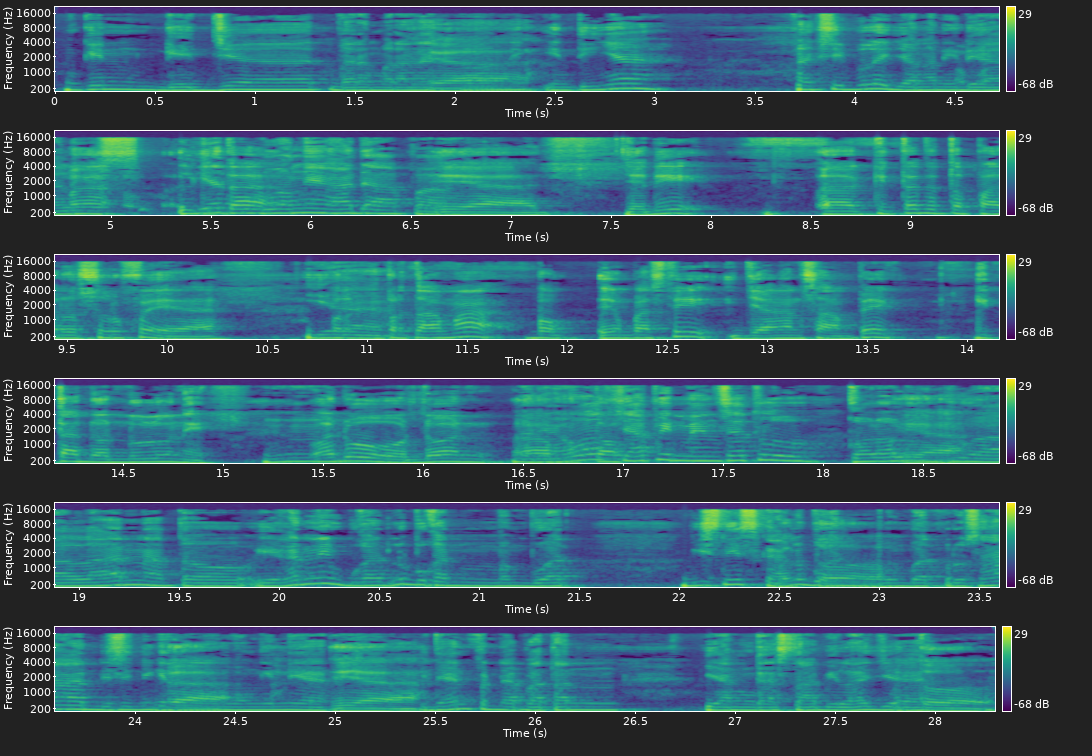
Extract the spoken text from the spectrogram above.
mungkin gadget barang-barang Iya. elektronik intinya fleksibel ya jangan idealis lihat kita- peluangnya yang ada apa Iya. Jadi eh, kita tetap harus survei ya. Iya. Per- pertama yang pasti jangan sampai kita down dulu nih. Waduh, down dari eh, awal mentok. siapin mindset lu kalau lu Iya. jualan atau ya kan ini bukan lu bukan membuat bisnis kan lu bukan membuat perusahaan di sini kita Enggak. ngomonginnya Iya. ini kan pendapatan yang nggak stabil aja Betul.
